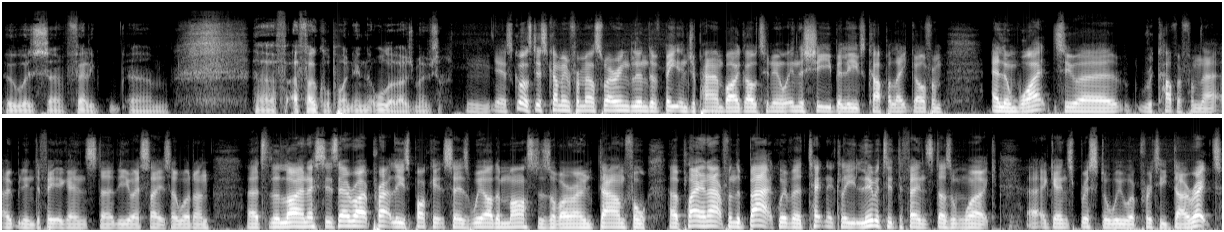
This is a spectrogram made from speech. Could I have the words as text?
who was uh, fairly. Um, a focal point in all of those moves. Mm, yeah, scores just coming from elsewhere. England have beaten Japan by a goal to nil in the She Believes Cup. A late goal from Ellen White to uh, recover from that opening defeat against uh, the USA. So well done uh, to the Lionesses. They're right. Pratley's pocket says we are the masters of our own downfall. Uh, playing out from the back with a technically limited defence doesn't work. Uh, against Bristol, we were pretty direct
